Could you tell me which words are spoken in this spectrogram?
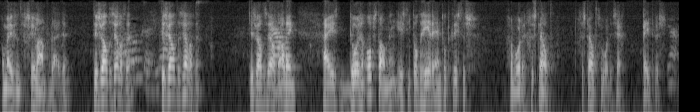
Om even het verschil aan te duiden. Het is wel dezelfde. Oh, het is wel dezelfde. Het is wel dezelfde. Alleen hij is door zijn opstanding is hij tot Heer en tot Christus geworden, gesteld. Gesteld geworden, zegt Petrus. Ja.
